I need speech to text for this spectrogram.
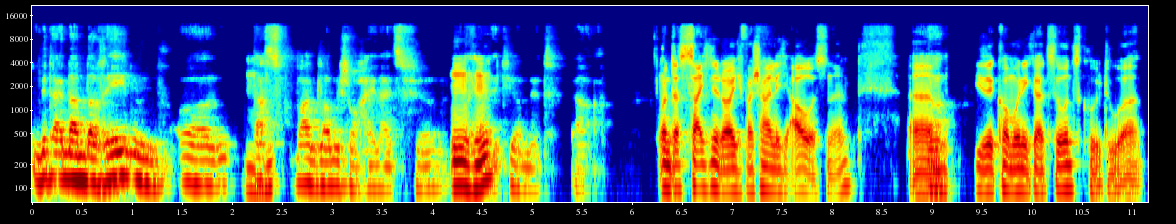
miteinander reden. Äh, Das waren, glaube ich, so Highlights für Mhm. IT und Net. Ja. Und das zeichnet euch wahrscheinlich aus, ne? Ähm, Ja. Diese Kommunikationskultur.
